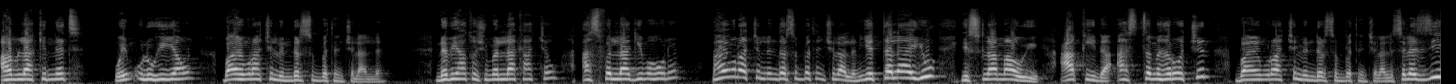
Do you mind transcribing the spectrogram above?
አምላክነት ወይም ኡሉህያውን በአእምራችን ልንደርስበት እንችላለን ነቢያቶች መላካቸው አስፈላጊ መሆኑን በአእምራችን ልንደርስበት እንችላለን የተለያዩ የእስላማዊ አቂዳ አስተምህሮችን በአእምራችን ልንደርስበት እንችላለን ስለዚህ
